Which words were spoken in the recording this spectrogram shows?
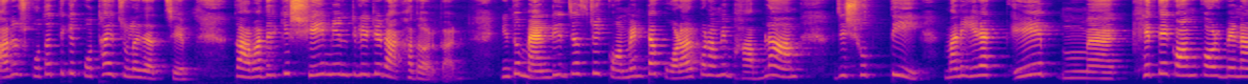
মানুষ কোথার থেকে কোথায় চলে যাচ্ছে, তো আমাদেরকে সেই মেন্টালিটি রাখা দরকার। কিন্তু ম্যান্ডির জাস্ট ওই কমেন্টটা পড়ার পর আমি ভাবলাম যে সত্যি মানে এরা, এ খেতে কম করবে না,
